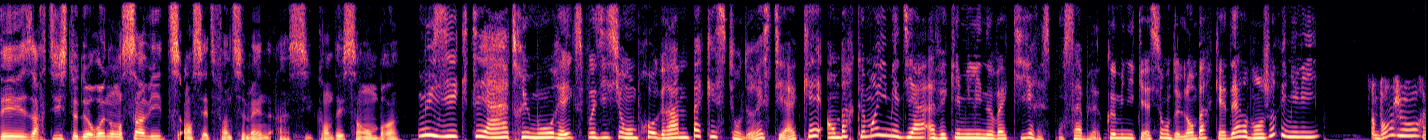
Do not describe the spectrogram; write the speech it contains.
Des artistes de renom s'invitent en cette fin de semaine ainsi qu'en décembre. Musique, théâtre, humour et exposition au programme. Pas question de rester à quai. Embarquement immédiat avec Émilie Novaki, responsable communication de l'embarcadère. Bonjour Émilie. Bonjour.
